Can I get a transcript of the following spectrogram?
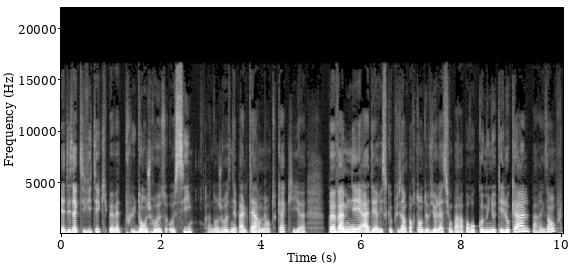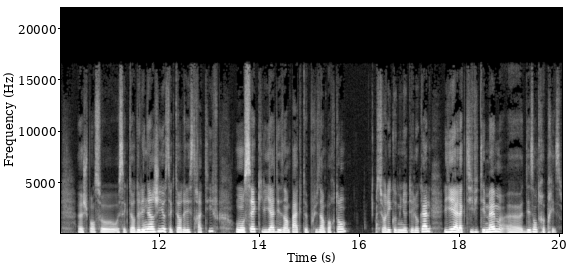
Il y a des activités qui peuvent être plus dangereuses aussi enfin, dangereuse n'est pas le terme, mais en tout cas qui euh, peuvent amener à des risques plus importants de violation par rapport aux communautés locales, par exemple. Euh, je pense au, secteur de l'énergie, au secteur de l'extractif, où on sait qu'il y a des impacts plus importants sur les communautés locales liés à l'activité même euh, des entreprises.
